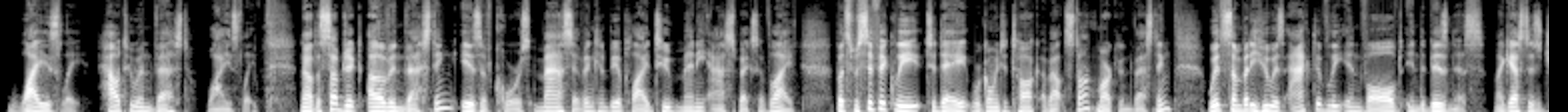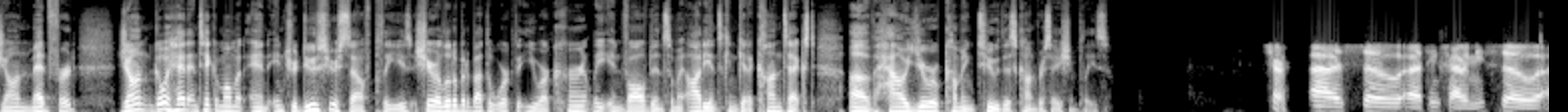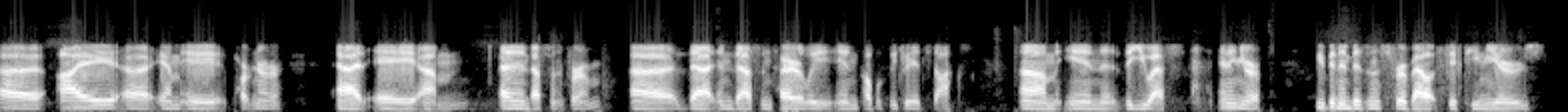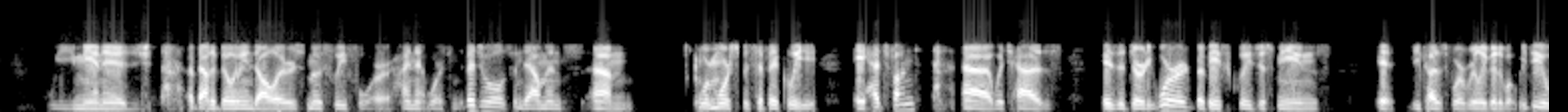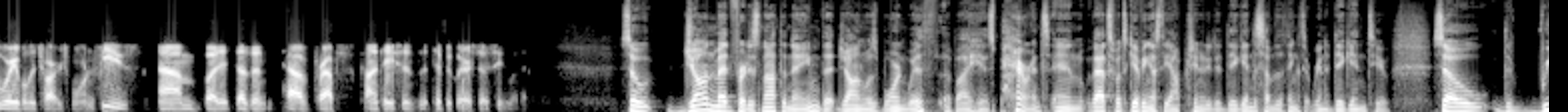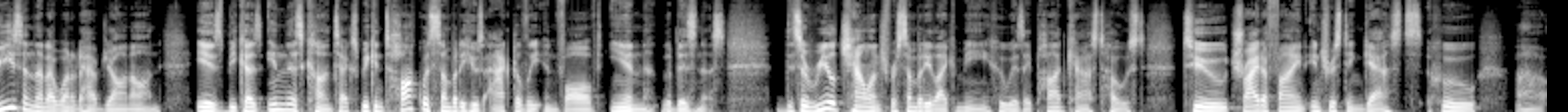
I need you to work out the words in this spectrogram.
wisely how to invest wisely. Now, the subject of investing is, of course, massive and can be applied to many aspects of life. But specifically today, we're going to talk about stock market investing with somebody who is actively involved in the business. My guest is John Medford. John, go ahead and take a moment and introduce yourself, please. Share a little bit about the work that you are currently involved in so my audience can get a context of how you're coming to this conversation, please. Sure. Uh, so uh, thanks for having me. So uh, I uh, am a partner at a um, an investment firm uh, that invests entirely in publicly traded stocks um, in the U.S. and in Europe. We've been in business for about 15 years. We manage about a billion dollars, mostly for high net worth individuals, endowments. Um, we're more specifically a hedge fund, which has is a dirty word, but basically just means it because we're really good at what we do, we're able to charge more in fees, um, but it doesn't have perhaps connotations that typically are associated with it. So, John Medford is not the name that John was born with by his parents, and that's what's giving us the opportunity to dig into some of the things that we're going to dig into. So, the reason that I wanted to have John on is because in this context, we can talk with somebody who's actively involved in the business. It's a real challenge for somebody like me, who is a podcast host, to try to find interesting guests who uh,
